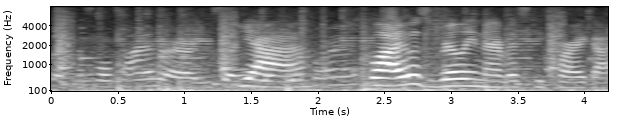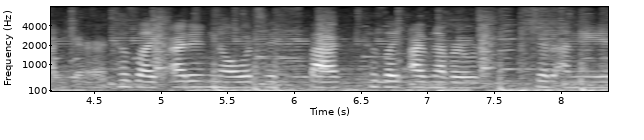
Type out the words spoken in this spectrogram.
like this whole time, or are you starting Yeah. for it? Well, I was really nervous before I got here because like I didn't know what to expect because like I've never did any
